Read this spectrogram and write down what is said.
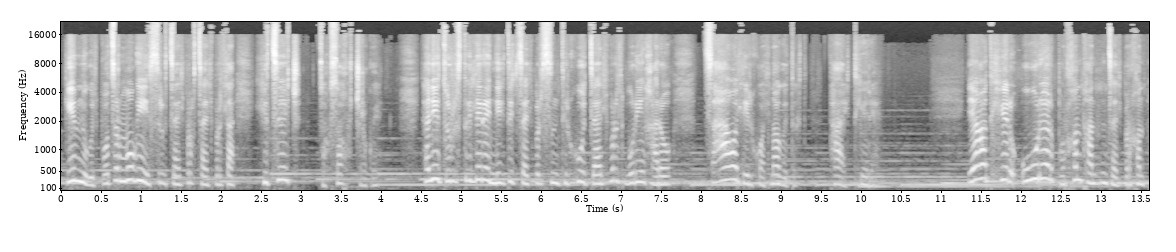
гим нүгэл, бузар муугийн эсрэг залбирах залбирлаа хизээж зогсоох учиргүй. Таны зүрхсэтгэлээрээ нэгдэж залбирсан тэрхүү залбирал бүрийн хариу заавал ирэх болно гэдэгт та итгээрэй. Яагаад тэгэхээр үүрээр бурханд хандан залбирах нь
